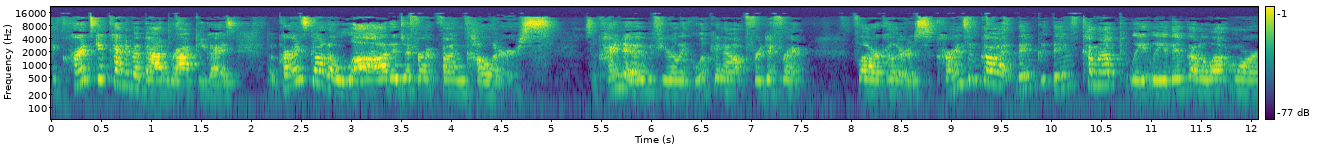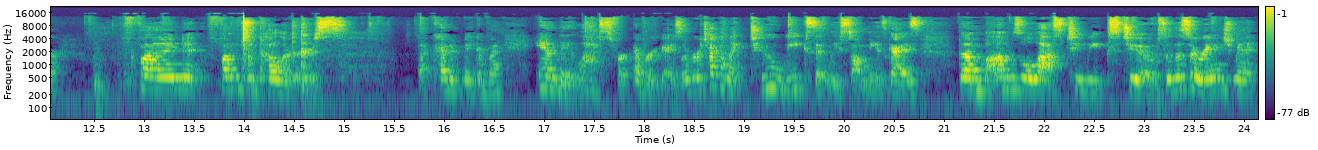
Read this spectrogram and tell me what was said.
And carns get kind of a bad rap, you guys, but carns got a lot of different fun colors. Kind of, if you're like looking out for different flower colors, carns have got, they've, they've come up lately. They've got a lot more fun, funky colors that kind of make them fun. And they last forever, guys. So we're talking like two weeks at least on these guys. The mums will last two weeks too. So this arrangement,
